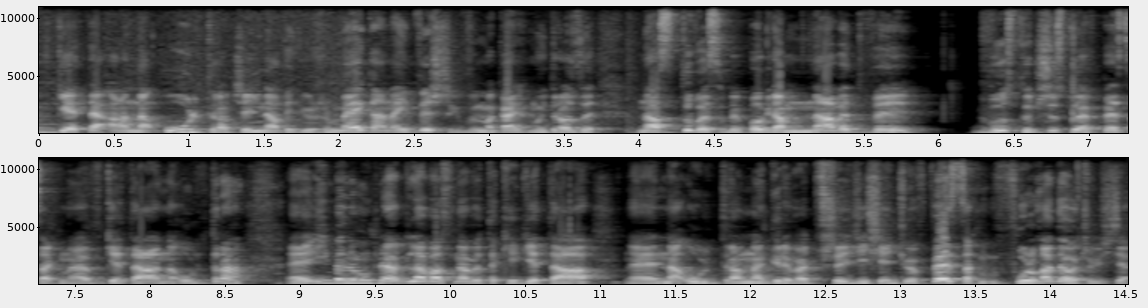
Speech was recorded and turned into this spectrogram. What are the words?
w GTA na ultra, czyli na tych już mega najwyższych wymaganiach, moi drodzy, na stówę sobie pogram nawet w 200-300 FPS na w GTA na Ultra e, i będę mógł na, dla Was nawet takie GTA e, na Ultra nagrywać w 60 FPS, Full HD oczywiście.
